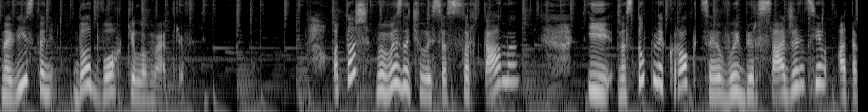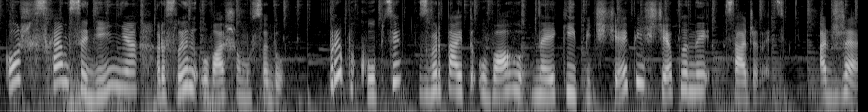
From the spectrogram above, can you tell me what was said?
на відстань до 2 кілометрів. Отож, ви визначилися з сортами, і наступний крок це вибір саджанців, а також схем садіння рослин у вашому саду. При покупці звертайте увагу, на якій підщепі щеплений саджанець, адже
